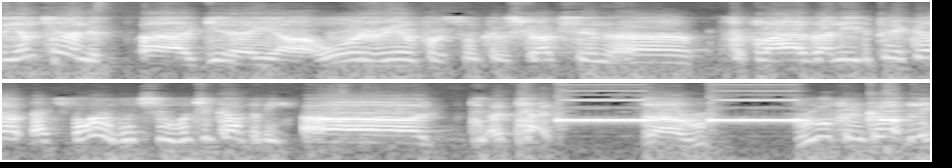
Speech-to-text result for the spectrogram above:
Robbie, I'm trying to uh, get a uh, order in for some construction uh, supplies I need to pick up. That's fine. What's your, what's your company? Uh, t- uh, roofing company?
